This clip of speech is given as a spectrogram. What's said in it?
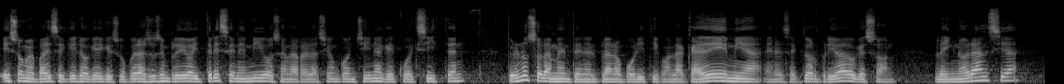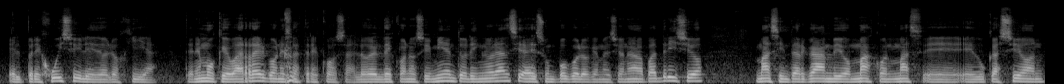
eso me parece que es lo que hay que superar. Yo siempre digo, hay tres enemigos en la relación con China que coexisten, pero no solamente en el plano político, en la academia, en el sector privado, que son la ignorancia, el prejuicio y la ideología. Tenemos que barrer con esas tres cosas. Lo del desconocimiento, la ignorancia es un poco lo que mencionaba Patricio, más intercambio, más, con, más eh, educación,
